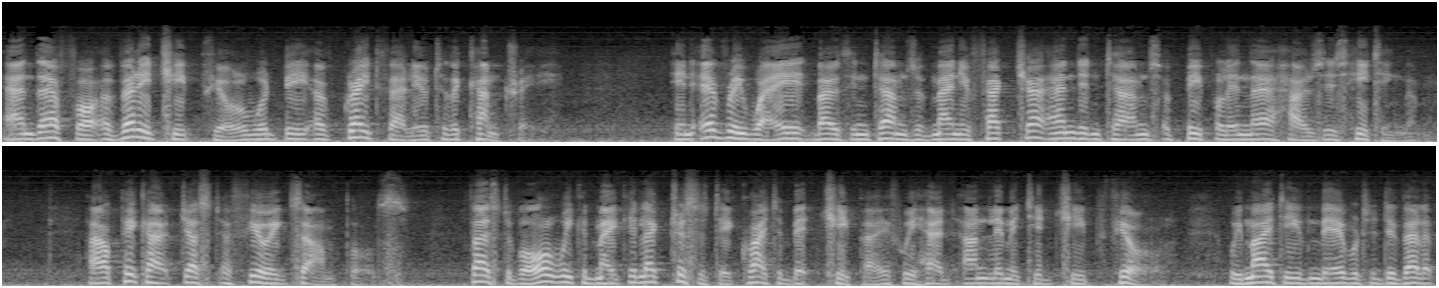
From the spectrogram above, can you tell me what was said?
and therefore a very cheap fuel would be of great value to the country in every way, both in terms of manufacture and in terms of people in their houses heating them. I'll pick out just a few examples. First of all, we could make electricity quite a bit cheaper if we had unlimited cheap fuel. We might even be able to develop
